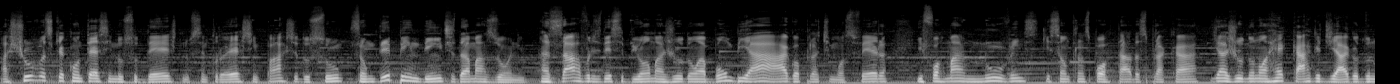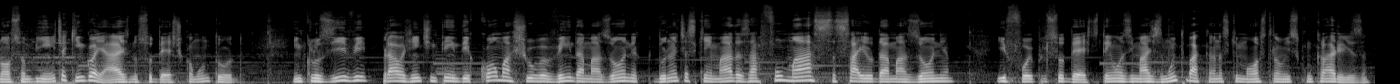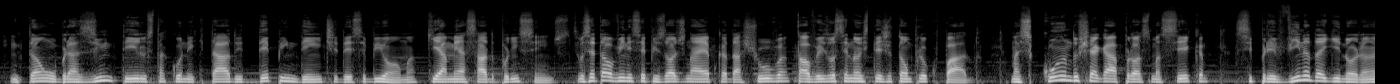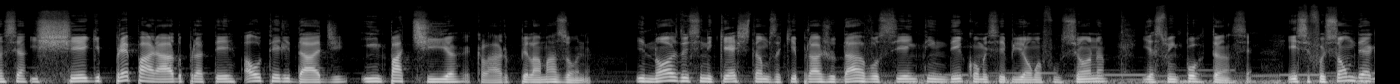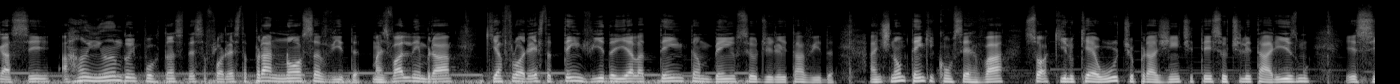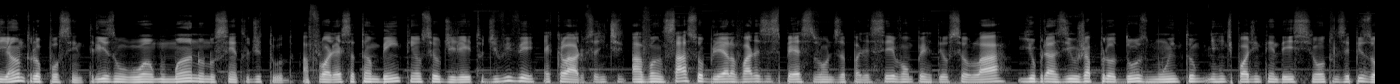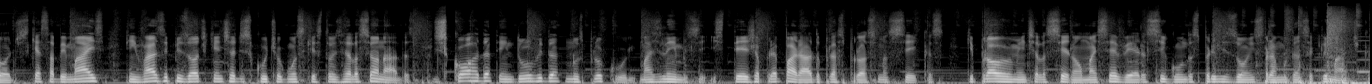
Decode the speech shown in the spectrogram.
As chuvas que acontecem no sudeste, no centro-oeste, em parte do sul, são dependentes da Amazônia. As árvores desse bioma ajudam a bombear a água para a atmosfera e formar nuvens que são transportadas para cá e ajudam na recarga de água do nosso ambiente aqui em Goiás, no sudeste como um todo. Inclusive, para a gente entender como a chuva vem da Amazônia, durante as queimadas a fumaça saiu da Amazônia e foi para o Sudeste. Tem umas imagens muito bacanas que mostram isso com clareza. Então, o Brasil inteiro está conectado e dependente desse bioma que é ameaçado por incêndios. Se você está ouvindo esse episódio na época da chuva, talvez você não esteja tão preocupado. Mas quando chegar a próxima seca, se previna da ignorância e chegue preparado para ter alteridade e empatia, é claro, pela Amazônia. E nós do Cinecast estamos aqui para ajudar você a entender como esse bioma funciona e a sua importância. Esse foi só um DHC arranhando a importância dessa floresta para nossa vida. Mas vale lembrar que a floresta tem vida e ela tem também o seu direito à vida. A gente não tem que conservar só aquilo que é útil para a gente ter esse utilitarismo, esse antropocentrismo, o humano no centro de tudo. A floresta também tem o seu direito de viver. É claro, se a gente avançar sobre ela, várias espécies vão desaparecer, vão perder o seu lar e o Brasil já produz muito e a gente pode entender isso em outros episódios. Quer saber mais? Tem vários vários episódios que a gente já discute algumas questões relacionadas. Discorda, tem dúvida, nos procure. Mas lembre-se, esteja preparado para as próximas secas, que provavelmente elas serão mais severas segundo as previsões para a mudança climática.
